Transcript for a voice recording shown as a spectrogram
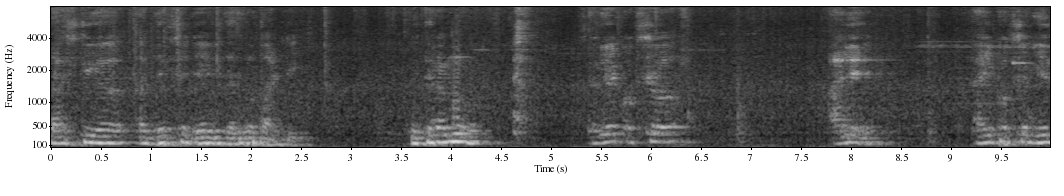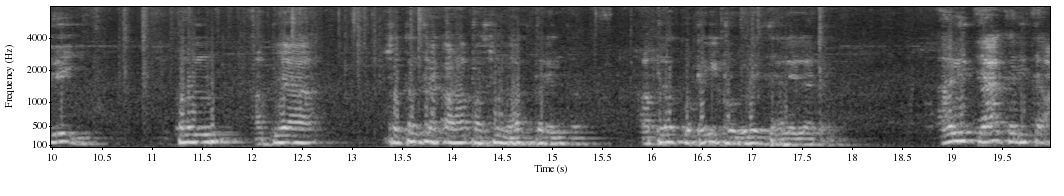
राष्ट्रीय अध्यक्ष जय विदर्भ पार्टी. मित्रांनो सगळे पक्ष आले काही पक्ष गेलेही पण आपल्या स्वतंत्र काळापासून आजपर्यंत आपला कुठेही प्रोग्रेस झालेला नाही. आणि त्याकरिता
